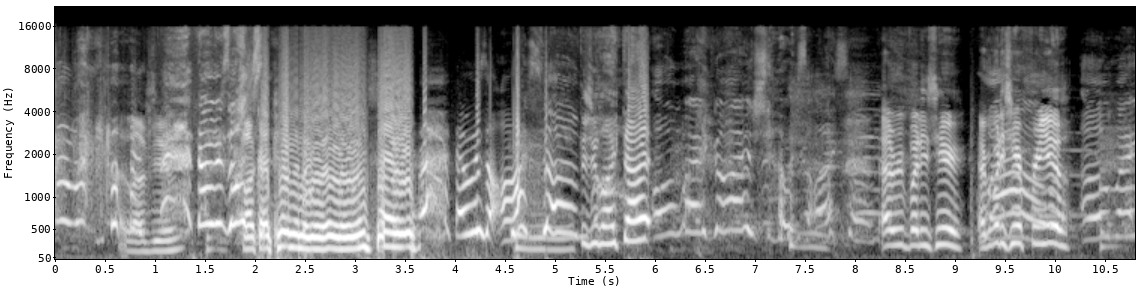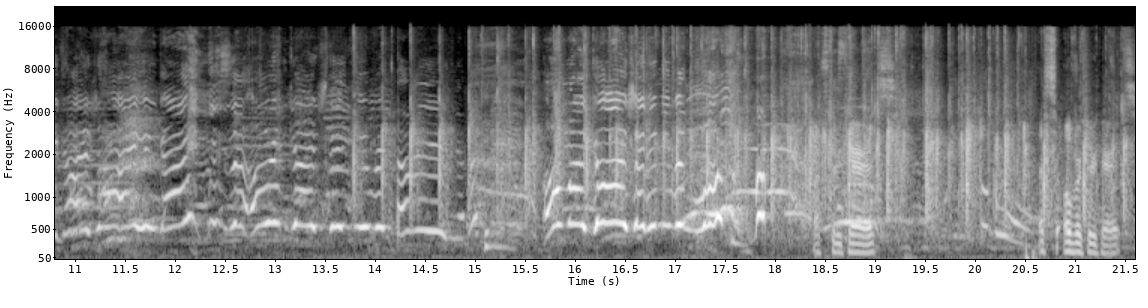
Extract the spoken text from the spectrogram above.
Oh I love you. That was awesome. Fuck, I came in a little. Sorry. That was awesome. Did you like that? Oh gosh, that was awesome. Everybody's here. Everybody's here for you. Oh my gosh, hi you guys. Oh my gosh, thank you for coming. Oh my gosh, I didn't even look. That's three carats. That's over three carats.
